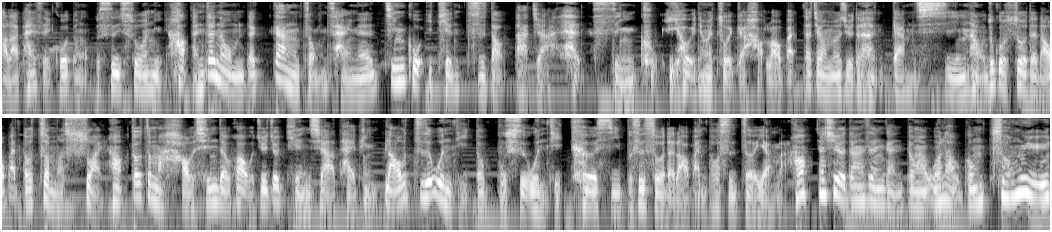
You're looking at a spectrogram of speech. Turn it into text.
好啦，拍谁郭董，我不是说你哈，反正呢，我们的杠总裁呢，经过一天知道大家很辛苦，以后一定会做一个好老板。大家有没有觉得很甘心？哈，如果所有的老板都这么帅，哈，都这么好心的话，我觉得就天下太平，劳资问题都不是问题。可惜不是所有的老板都是这样啦。好，但是我当时很感动啊，我老公终于。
